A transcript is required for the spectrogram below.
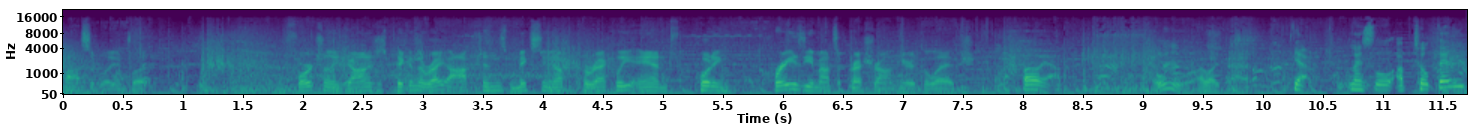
possibly. But unfortunately, John is just picking the right options, mixing up correctly, and putting crazy amounts of pressure on here at the ledge. Oh yeah. Oh, I like that. Yeah, nice little up tilt there.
